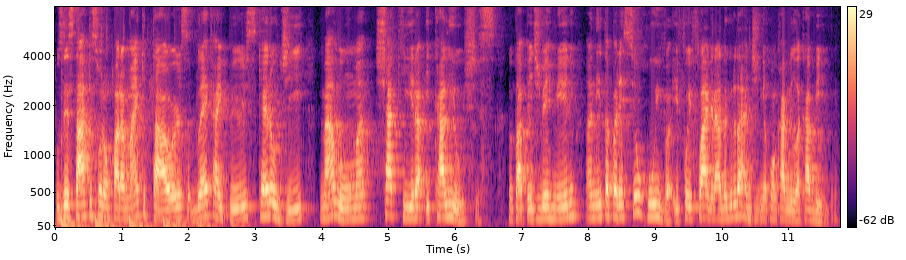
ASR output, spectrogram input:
Os destaques foram para Mike Towers, Black Eyed Peas, Carol G, Maluma, Shakira e Caliuches. No tapete vermelho, Anitta apareceu ruiva e foi flagrada grudadinha com Camila Cabello.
